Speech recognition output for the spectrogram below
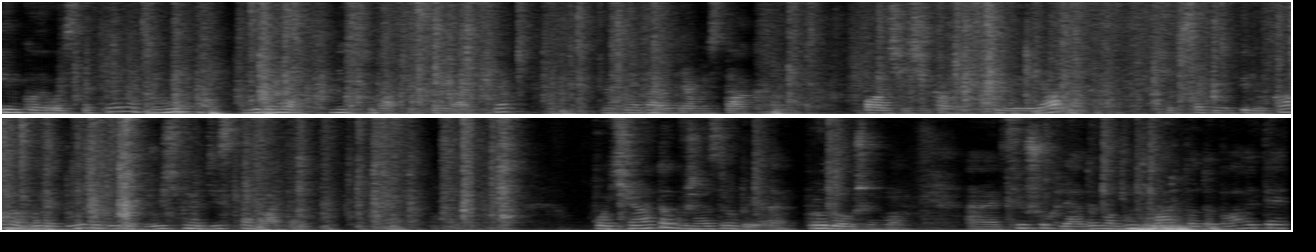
інколи ось такими, тому будемо міксувати серветки. Викладаю прямо ось так пачечками цілий ряд, щоб все було під руками, буде дуже-дуже зручно діставати. Початок вже зробили. Продовжуємо. Е, В цю шухляду, мабуть, варто додати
